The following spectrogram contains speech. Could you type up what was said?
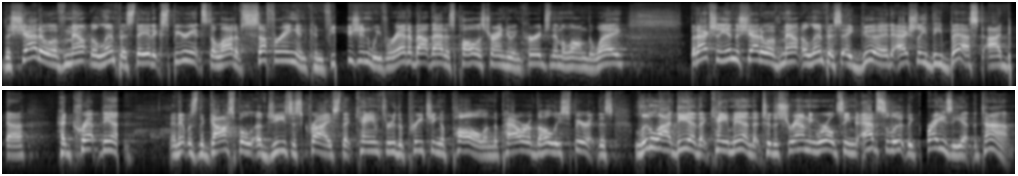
the shadow of Mount Olympus, they had experienced a lot of suffering and confusion. We've read about that as Paul is trying to encourage them along the way. But actually, in the shadow of Mount Olympus, a good, actually the best idea had crept in. And it was the gospel of Jesus Christ that came through the preaching of Paul and the power of the Holy Spirit. This little idea that came in that to the surrounding world seemed absolutely crazy at the time.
